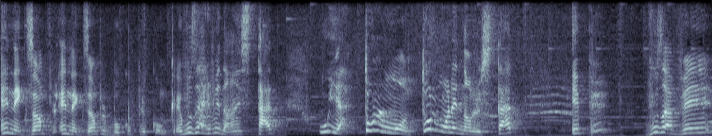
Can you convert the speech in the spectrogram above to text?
un exemple, un exemple beaucoup plus concret. Vous arrivez dans un stade où il y a tout le monde, tout le monde est dans le stade et puis vous avez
